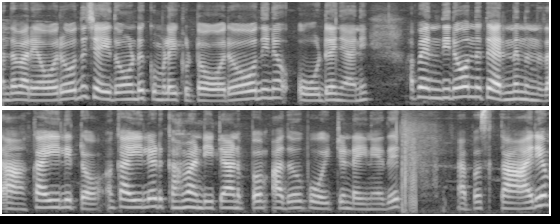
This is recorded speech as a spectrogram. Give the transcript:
എന്താ പറയുക ഓരോന്ന് ചെയ്തുകൊണ്ട് നിൽക്കുമ്പോഴേക്കും ഓരോന്നിന് ഓടുക ഞാൻ അപ്പോൾ എന്തിനോ ഒന്ന് തിരഞ്ഞു നിന്നത്. ആ കയ്യിലിട്ടോ കയ്യിലെടുക്കാൻ വേണ്ടിയിട്ടാണ് ഇപ്പം അത് പോയിട്ടുണ്ടായിരുന്നത് അപ്പോൾ കാര്യം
